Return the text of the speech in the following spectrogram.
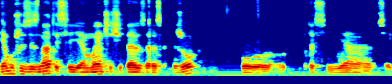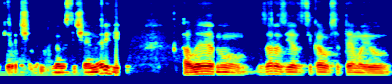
Я мушу зізнатися, я менше читаю зараз книжок бо сім'я, всякі речі не вистачає енергії. Але ну зараз я зацікавився темою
